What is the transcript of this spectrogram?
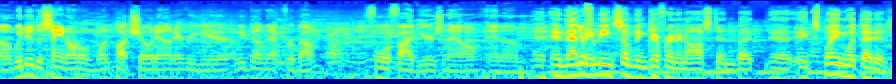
uh, we do the St. Arnold One Pot Showdown every year. We've done that for about four or five years now, and um, And, and that may mean something different in Austin, but uh, explain what that is.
